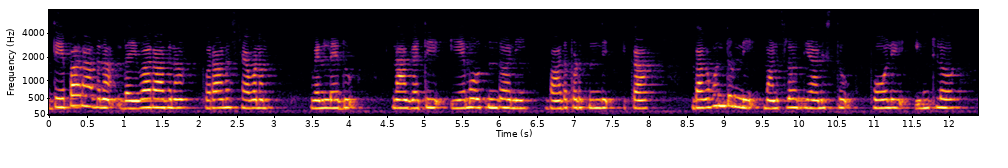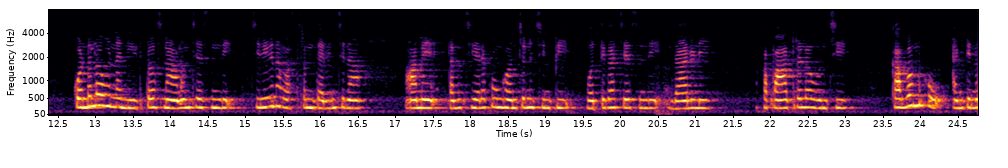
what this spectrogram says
దీపారాధన దైవారాధన పురాణ శ్రవణం వినలేదు. నా గతి ఏమవుతుందో అని బాధపడుతుంది. ఇక భగవంతుణ్ణి మనసులో ధ్యానిస్తూ పోలి ఇంట్లో కొండలో ఉన్న నీటితో స్నానం చేసింది. చిరిగిన వస్త్రం ధరించిన ఆమె తన చీరకు గొంచును చింపి ఒత్తిగా చేసింది. దానిని ఒక పాత్రలో ఉంచి కవ్వంకు అంటిన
